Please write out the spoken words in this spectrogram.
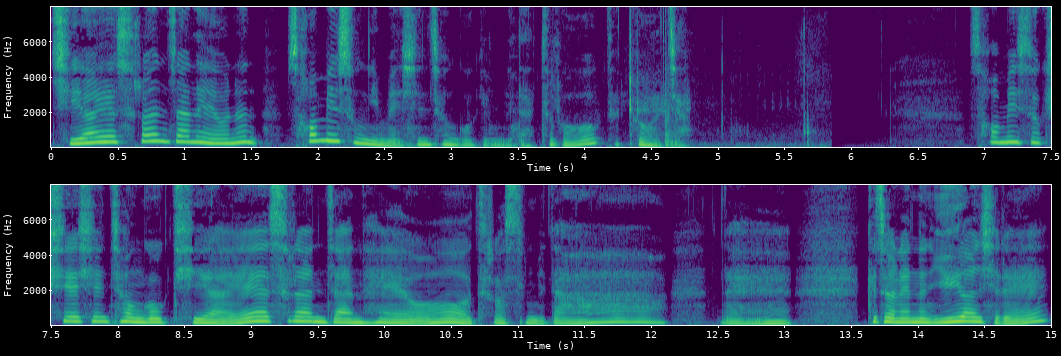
지하의 술 한잔 해요는 서미숙님의 신청곡입니다. 두 곡 듣고 오죠. 서미숙 씨의 신청곡 지하의 술 한잔 해요 들었습니다. 네. 그 전에는 유현실의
